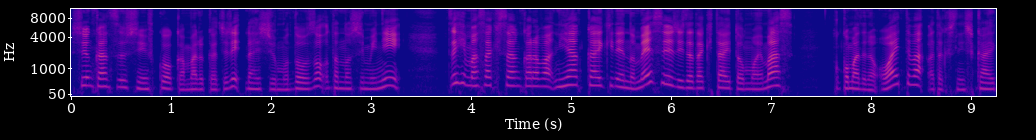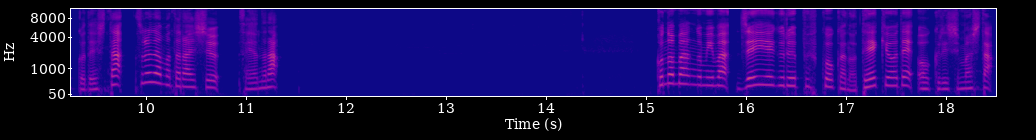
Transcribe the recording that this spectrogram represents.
瞬間通信福岡丸かじり来週もどうぞお楽しみに。ぜひまさきさんからは200回記念のメッセージいただきたいと思います。ここまでのお相手は私西川一子でした。それではまた来週。さようなら。この番組は JA グループ福岡の提供でお送りしました。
